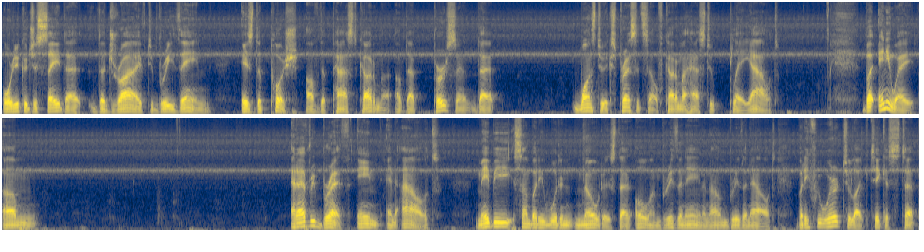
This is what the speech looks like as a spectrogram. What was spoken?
or you could just say that the drive to breathe in is the push of the past karma of that person that wants to express itself. Karma has to play out. But anyway, um, at every breath in and out, maybe somebody wouldn't notice that, oh, I'm breathing in and I'm breathing out. But if we were to like take a step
